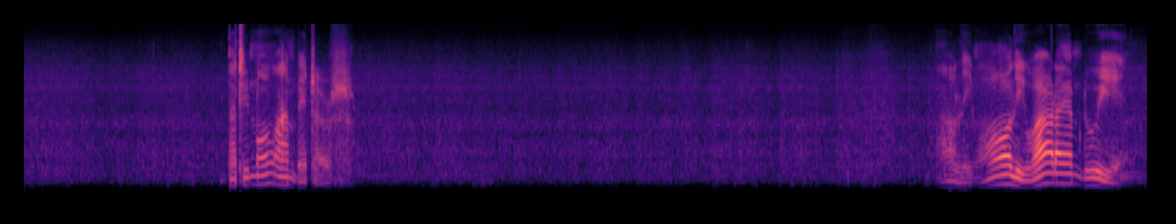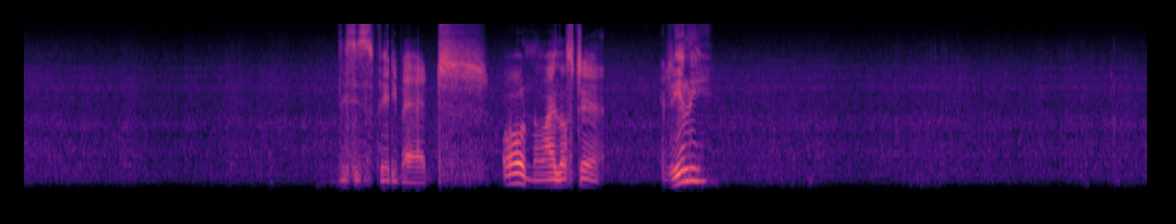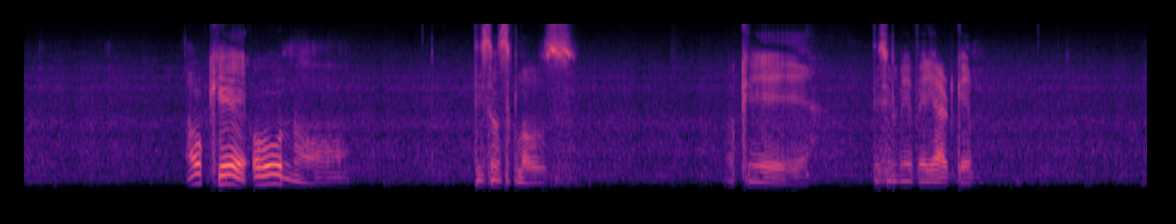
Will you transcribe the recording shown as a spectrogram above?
But you know I'm better. Holy moly, what I am doing? This is very bad. Oh no, I lost a... Really? Okay, oh no. This was close. Okay. This will be a very hard game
